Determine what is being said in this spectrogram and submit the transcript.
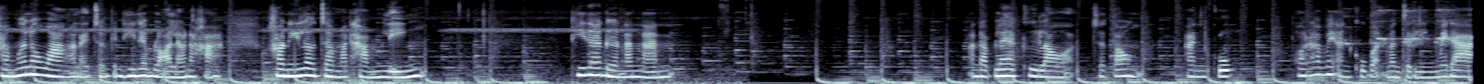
ค่ะเมื่อเราวางอะไรจนเป็นที่เรียบร้อยแล้วนะคะ คราวนี้เราจะมาทำลิงก์ที่หน้าเดือนนั้นๆ อันดับแรกคือเราอะจะต้องอันกรุ๊ป เพราะถ้าไม่อันกรุ๊ปมันจะลิงก์ไม่ได้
